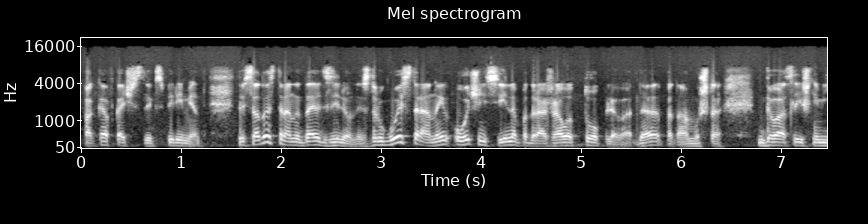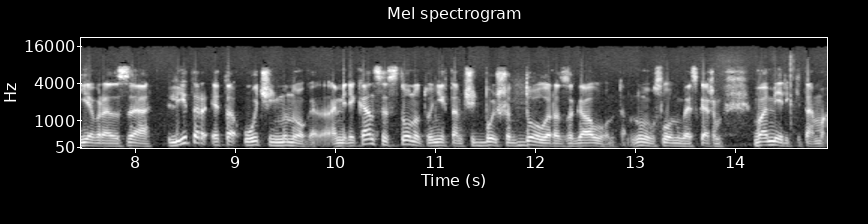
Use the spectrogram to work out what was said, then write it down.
пока в качестве эксперимента. То есть, с одной стороны, дают зеленый, с другой стороны, очень сильно подорожало топливо, да, потому что 2 с лишним евро за литр – это очень много. Американцы стонут, у них там чуть больше доллара за галлон. Там, ну, условно говоря, скажем, в Америке там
